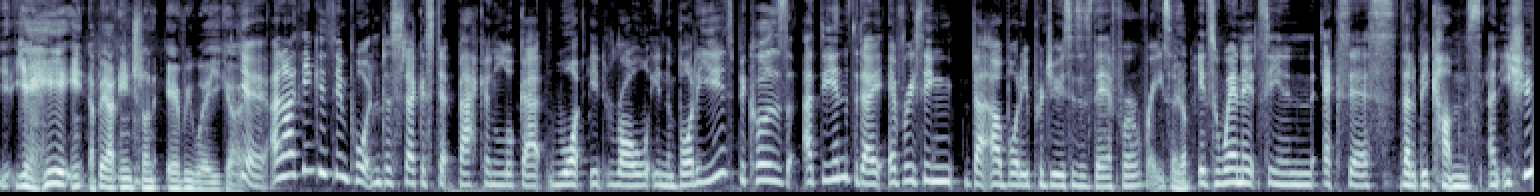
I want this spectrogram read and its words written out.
you hear about insulin everywhere you go. Yeah, and I think it's important to take a step back and look at what its role in the body is because at the end of the day, everything that our body produces is there for a reason. Yep. It's when it's in excess that it becomes an issue.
